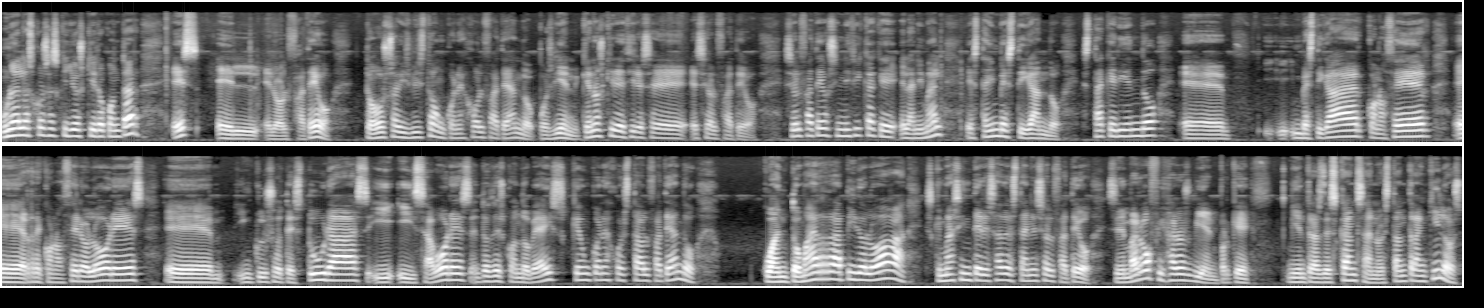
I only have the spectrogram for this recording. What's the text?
Una de las cosas que yo os quiero contar es el, olfateo. Todos habéis visto a un conejo olfateando. Pues bien, ¿qué nos quiere decir ese, olfateo? Ese olfateo significa que el animal está investigando, está queriendo... Eh, investigar, conocer, eh, reconocer olores, eh, incluso texturas y, y, sabores. Entonces, cuando veáis que un conejo está olfateando, Cuanto más rápido lo haga, es que más interesado está en ese olfateo. Sin embargo, fijaros bien, porque mientras descansan o están tranquilos,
